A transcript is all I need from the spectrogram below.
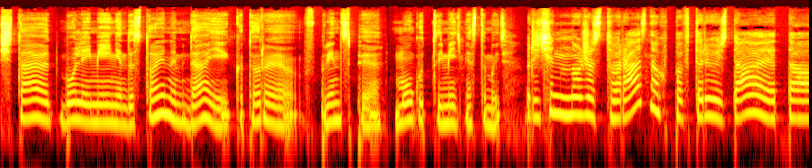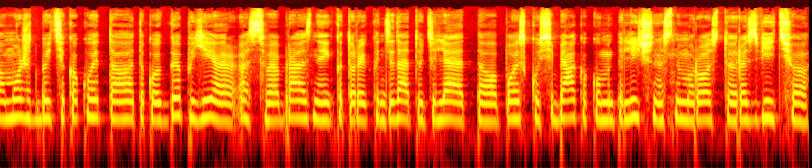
считают более-менее достойными, да, и которые, в принципе, могут иметь место быть? Причин множество разных, повторюсь, да, это может быть и какой-то такой gap year своеобразный, который кандидат уделяет э, поиску себя, какому-то личностному росту и развитию,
